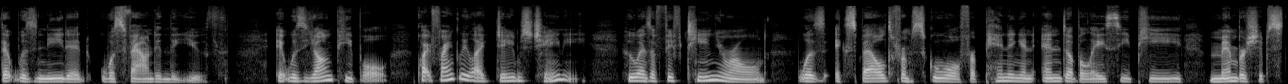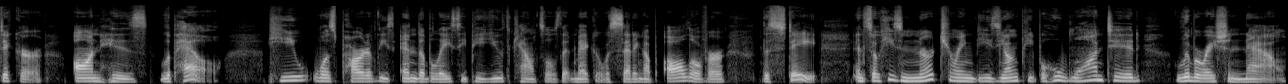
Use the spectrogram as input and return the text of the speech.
that was needed was found in the youth. It was young people, quite frankly, like James Chaney, who, as a 15 year old, was expelled from school for pinning an NAACP membership sticker on his lapel. He was part of these NAACP youth councils that Medgar was setting up all over the state. And so he's nurturing these young people who wanted liberation now.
